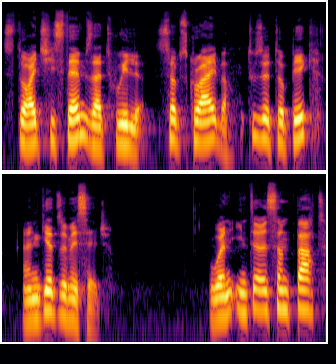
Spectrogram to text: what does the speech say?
storage systems that will subscribe to the topic and get the message. One interesting part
